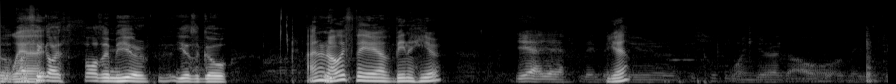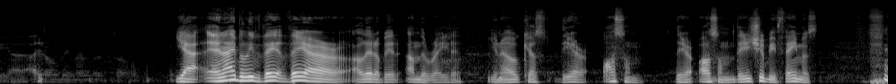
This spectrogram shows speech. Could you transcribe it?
Uh, when- I think I saw them here years ago. I don't know if they have been here. Yeah, yeah, yeah. They've been Yeah? here one year ago or maybe three. I, I don't remember. So Yeah, and I believe they they are a little bit underrated. You know, because they are awesome. They are awesome. They should be famous.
